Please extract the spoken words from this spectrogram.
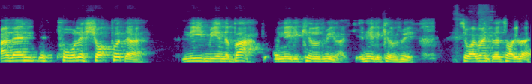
and then this Polish shot putter need me in the back and nearly killed me. Like it nearly killed me. So I went to the toilet.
